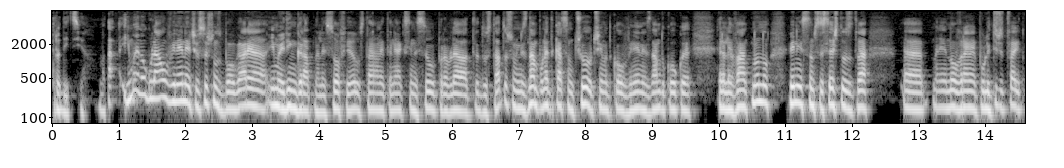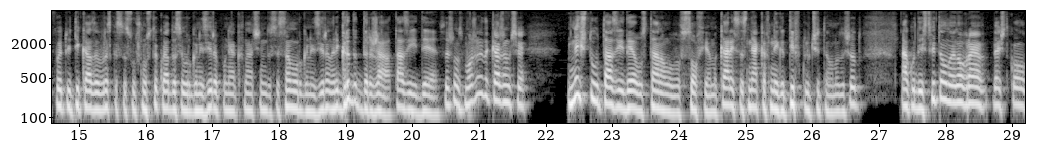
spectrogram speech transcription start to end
традиция. А, има едно голямо обвинение, че всъщност България има един град, нали, София, останалите някакси не се управляват достатъчно. Не знам, поне така съм чувал, че има такова обвинение, не знам доколко е релевантно, но винаги съм се сещал за това Нали, едно време политическо, това, което и ти каза връзка с общността, която да се организира по някакъв начин, да се самоорганизира, нали, градът държава, тази идея. Всъщност, може ли да кажем, че нещо от тази идея е останало в София, макар и с някакъв негатив включително, защото ако действително едно време беше такова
